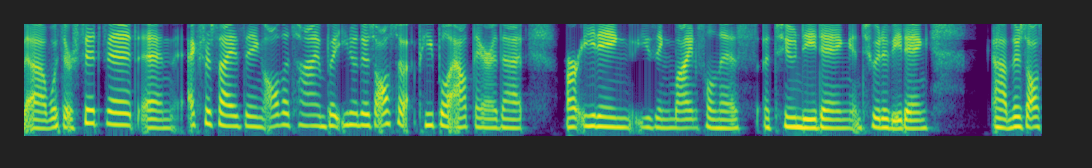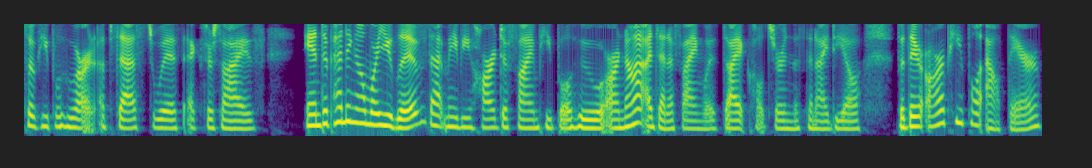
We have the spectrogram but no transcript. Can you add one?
uh, with their Fitbit and exercising all the time. But, you know, there's also people out there that are eating using mindfulness, attuned eating, intuitive eating. Um, there's also people who aren't obsessed with exercise. And depending on where you live, that may be hard to find people who are not identifying with diet culture and the thin ideal. But there are people out there.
